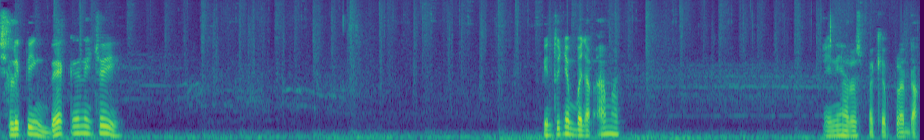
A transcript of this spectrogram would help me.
Sleeping bag ini cuy. Pintunya banyak amat. Ini harus pakai peledak.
